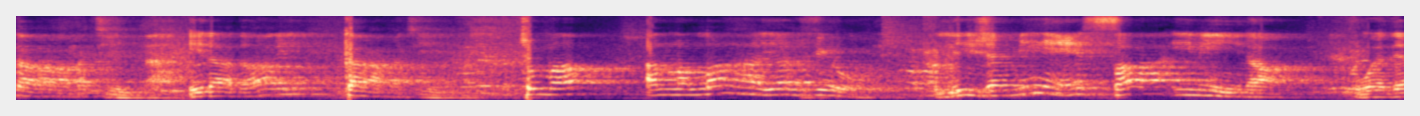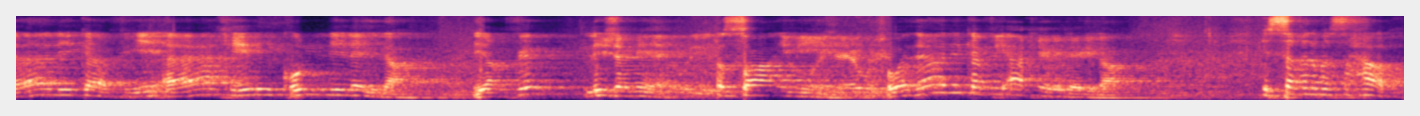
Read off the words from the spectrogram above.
كرامتي. إلى دار كرامتي. ثم أن الله يغفر لجميع الصائمين. وذلك في آخر كل ليلة. يغفر لجميع الصائمين. وذلك في آخر ليلة. استغرب الصحابة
